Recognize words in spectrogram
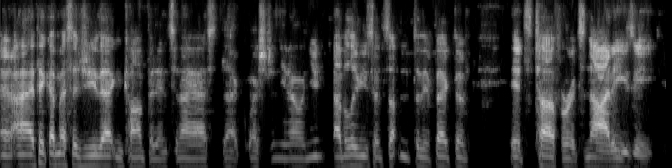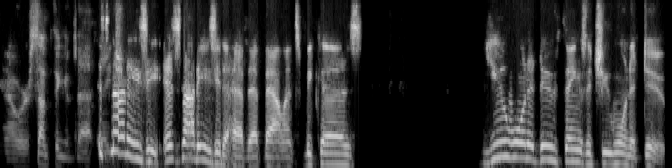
And I think I messaged you that in confidence and I asked that question, you know, and you I believe you said something to the effect of it's tough or it's not easy, you know, or something of that it's nature. not easy it's not easy to have that balance because you want to do things that you want to do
